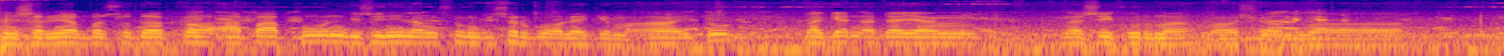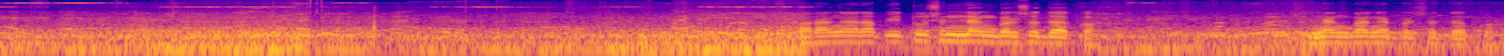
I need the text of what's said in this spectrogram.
Misalnya bersedekah apa pun di sini langsung diserbu oleh jemaah. Itu bagian ada yang ngasih kurma masya Allah. Orang Arab itu senang bersedekah. Senang banget bersedekah.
